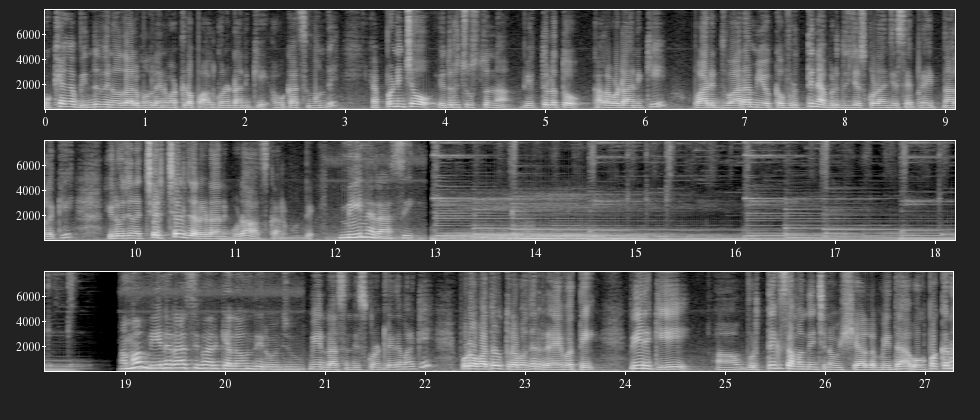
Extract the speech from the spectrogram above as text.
ముఖ్యంగా బిందు వినోదాలు మొదలైన వాటిలో పాల్గొనడానికి అవకాశం ఉంది. ఎప్పటి నుంచో ఎదురు చూస్తున్న వ్యక్తులతో కలవడానికి వారి ద్వారా మీ యొక్క వృత్తిని అభివృద్ధి చేసుకోవడానికి చేసే ప్రయత్నాలకి ఈ రోజున చర్చలు జరగడానికి కూడా ఆస్కారం ఉంది. మీనరాశి. అమ్మ మీనరాశి వారికి ఎలా ఉంది ఈరోజు మేము రాసిన తీసుకున్నట్లయితే మనకి పూర్వభద్ర ఉత్తరభద్ర రేవతి వీరికి వృత్తికి సంబంధించిన విషయాల మీద ఒక పక్కన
